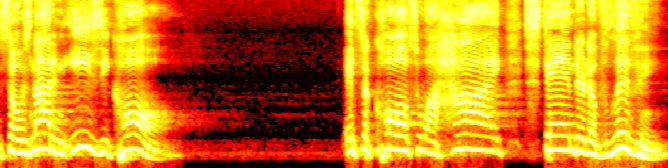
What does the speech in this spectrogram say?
So it's not an easy call, it's a call to a high standard of living.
